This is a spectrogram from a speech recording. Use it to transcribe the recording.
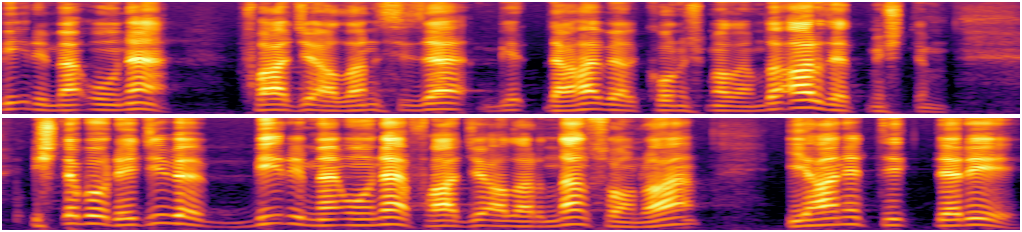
Bir Meune facialarını size bir daha evvel konuşmalarımda arz etmiştim. İşte bu Reci ve Bir Meune facialarından sonra ihanet ettikleri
